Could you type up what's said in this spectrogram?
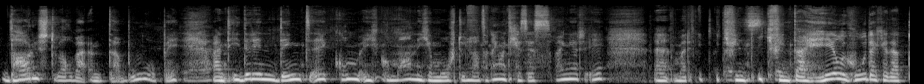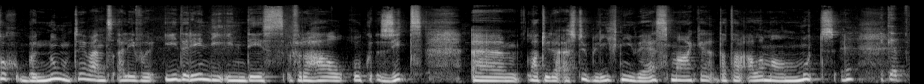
daar rust wel wat een taboe op. Hè. Ja. Want iedereen denkt, hè, kom, hey, kom aan, je mag u laten hangen, want je bent zwanger. Hè. Eh, maar ik, ik, vind, ik vind dat heel goed dat je dat toch benoemt. Hè. Want allee, voor iedereen die in deze verhaal ook zit, ehm, laat u dat alsjeblieft niet wijsmaken dat dat allemaal moet. Hè. Ik heb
